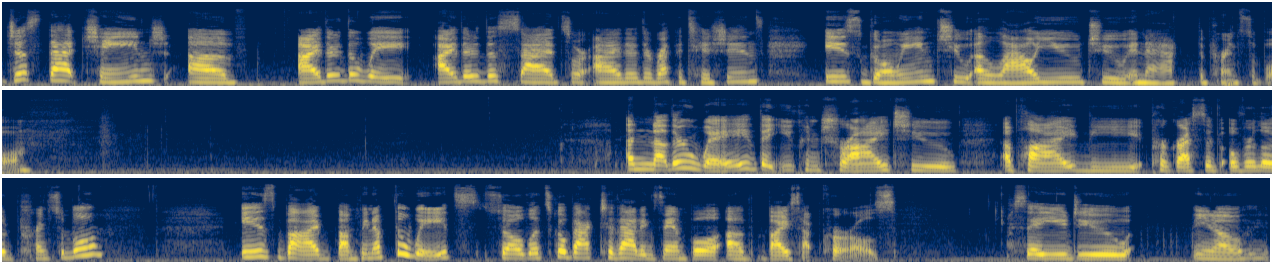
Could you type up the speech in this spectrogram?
Just that change of either the weight, either the sets, or either the repetitions is going to allow you to enact the principle. Another way that you can try to apply the progressive overload principle is by bumping up the weights. So let's go back to that example of bicep curls. Say you do, you know,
